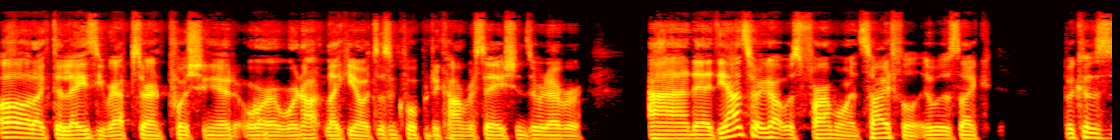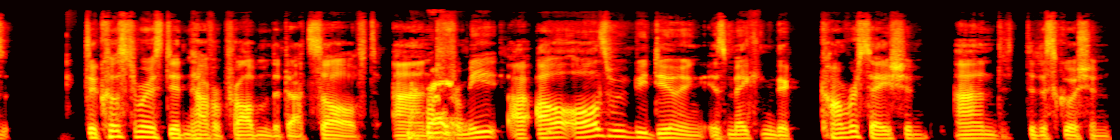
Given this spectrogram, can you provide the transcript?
"Oh, like the lazy reps aren't pushing it, or we're not like you know it doesn't come up into conversations or whatever." And uh, the answer I got was far more insightful. It was like because the customers didn't have a problem that that solved, and right. for me, all, all we'd be doing is making the conversation and the discussion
